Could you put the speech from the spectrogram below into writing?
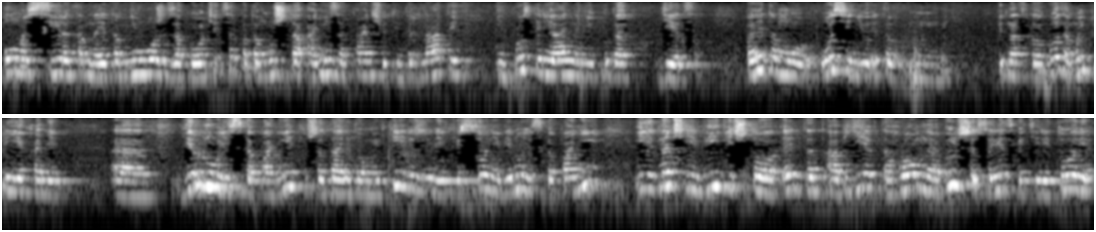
помощь сиротам на этом не может закончиться, потому что они заканчивают интернаты, им просто реально некуда деться. Поэтому осенью этого 2015 года мы приехали, э, вернулись в Капани, потому что до этого мы в Киеве жили, в Херсоне, вернулись в Капани и начали видеть, что этот объект, огромная бывшая советская территория,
